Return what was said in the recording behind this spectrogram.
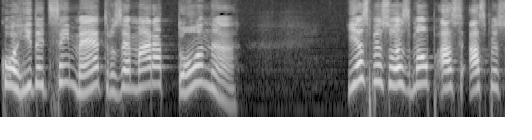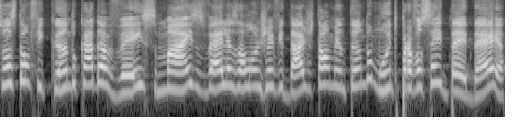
corrida de 100 metros, é maratona. E as pessoas as, as pessoas estão ficando cada vez mais velhas, a longevidade está aumentando muito. Para você ter ideia,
